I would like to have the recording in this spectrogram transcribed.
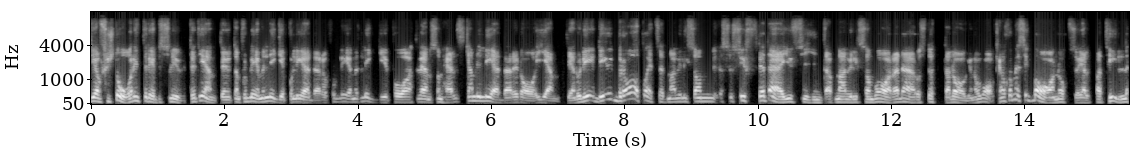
jag förstår inte det beslutet egentligen, utan problemet ligger på ledare och problemet ligger ju på att vem som helst kan bli ledare idag egentligen. Och det, det är ju bra på ett sätt. Man vill liksom, alltså, syftet är ju fint att man vill liksom vara där och stötta lagen och vara kanske med sitt barn också hjälpa till.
